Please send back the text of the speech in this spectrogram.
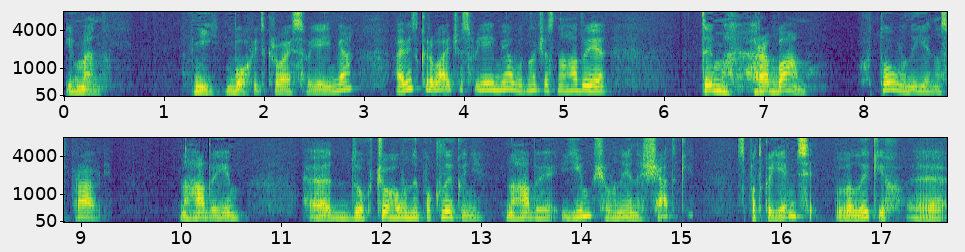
імен. В ній Бог відкриває своє ім'я, а відкриваючи своє ім'я, водночас нагадує тим рабам, хто вони є насправді. Нагадує їм, е, до чого вони покликані. Нагадує їм, що вони є нащадки, спадкоємці великих е,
